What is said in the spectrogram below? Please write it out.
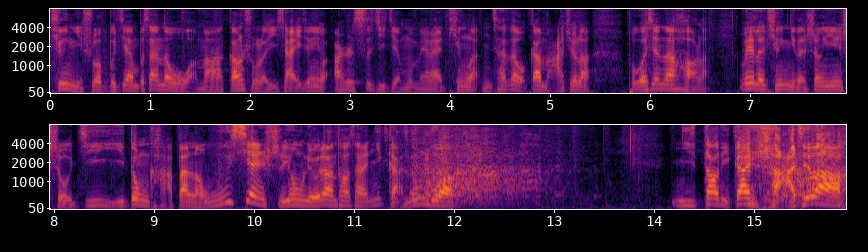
听你说不见不散的我吗？刚数了一下，已经有二十四期节目没来听了。你猜猜我干嘛去了？不过现在好了，为了听你的声音，手机移动卡办了无限使用流量套餐，你感动不？你到底干啥去了？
